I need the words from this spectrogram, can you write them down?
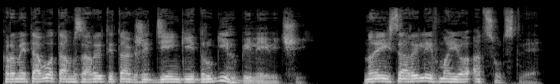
Кроме того, там зарыты также деньги и других Белевичей. Но их зарыли в мое отсутствие,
